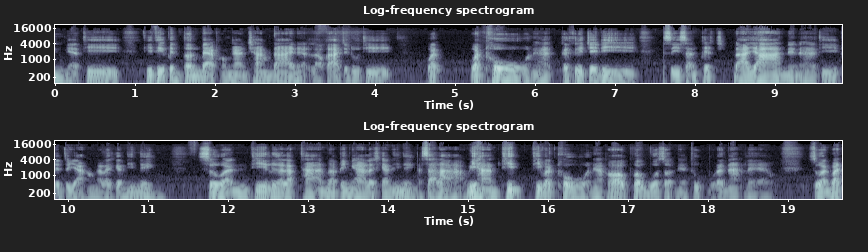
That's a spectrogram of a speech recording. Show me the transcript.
1เนี่ยที่ที่ถือเป็นต้นแบบของงานช่างได้เนี่ยเราก็อาจจะดูที่วัดวัดโพนะฮะก็คือเจดีสีสันเพชรดายานเนี่ยนะฮะที่เป็นตัวอย่างของงานรัชกาลที่ 1 ส่วนที่เหลือหลักฐานว่าเป็นงานรัชกาลที่1ศาลาวิหารทิศที่วัดโพนะเพราะว่าพวกบัวสดเนี่ยถูกบูรณะแล้ว ส่วนวัด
